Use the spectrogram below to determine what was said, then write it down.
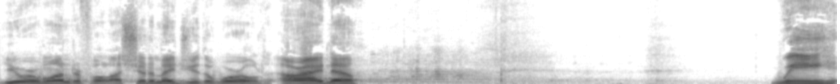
You were wonderful. I should have made you the world. All right, now. We,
